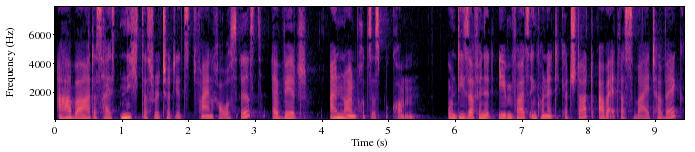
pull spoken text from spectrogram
Aber das heißt nicht, dass Richard jetzt fein raus ist. Er wird einen neuen Prozess bekommen. Und dieser findet ebenfalls in Connecticut statt, aber etwas weiter weg.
